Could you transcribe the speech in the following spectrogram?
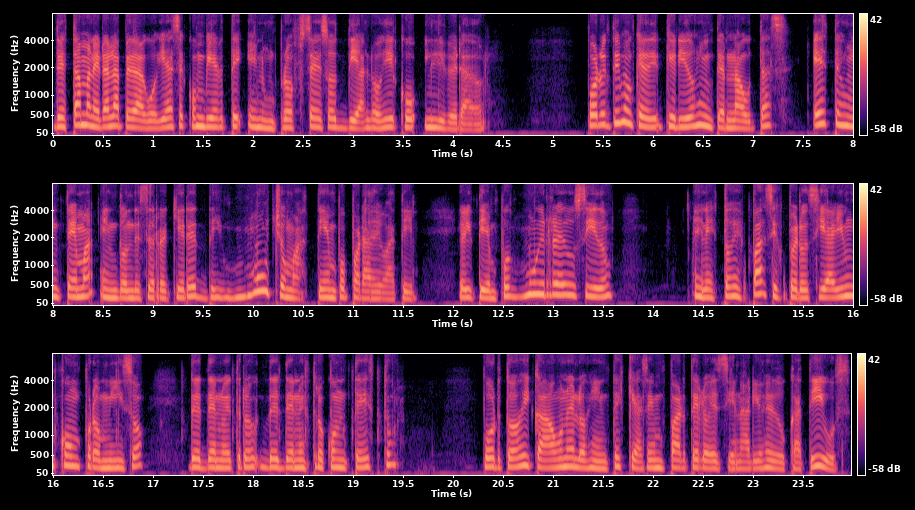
De esta manera la pedagogía se convierte en un proceso dialógico y liberador. Por último, queridos internautas, este es un tema en donde se requiere de mucho más tiempo para debatir. El tiempo es muy reducido en estos espacios, pero si hay un compromiso desde nuestro, desde nuestro contexto por todos y cada uno de los entes que hacen parte de los escenarios educativos.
